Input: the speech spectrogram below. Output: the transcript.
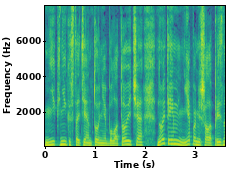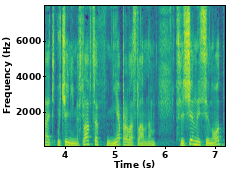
ни книги статьи Антония Булатовича, но это им не помешало признать учение миславцев неправославным. Священный Синод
